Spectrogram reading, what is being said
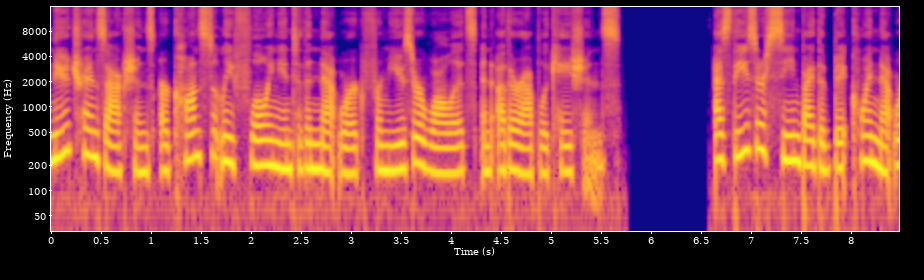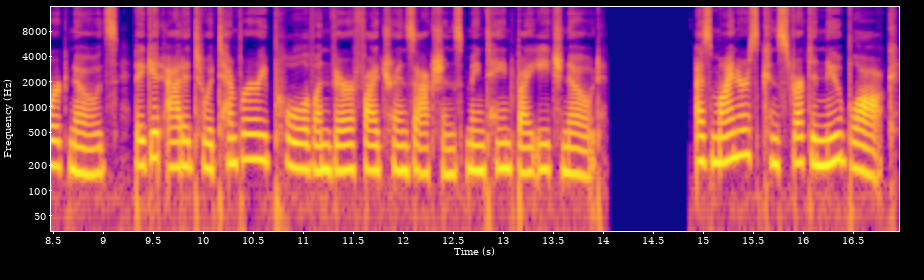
New transactions are constantly flowing into the network from user wallets and other applications. As these are seen by the Bitcoin network nodes, they get added to a temporary pool of unverified transactions maintained by each node. As miners construct a new block,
